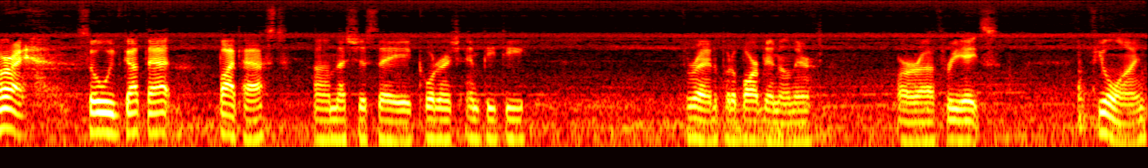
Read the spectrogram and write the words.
All right, so we've got that bypassed. Um, that's just a quarter inch MPT thread. Put a barbed end on there. Our uh, 3 8 fuel line,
